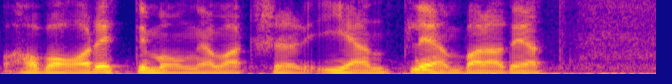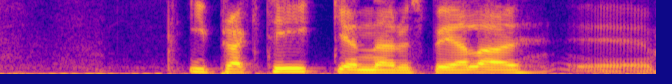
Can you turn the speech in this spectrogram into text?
har varit i många matcher egentligen. Bara det att i praktiken när du spelar eh,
